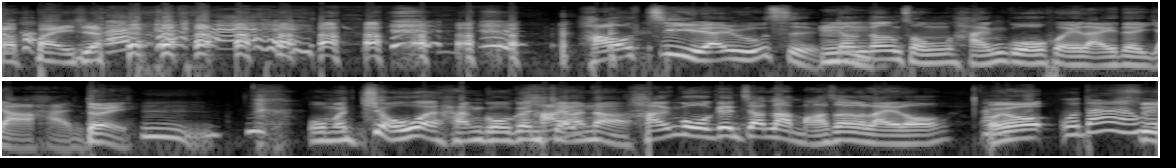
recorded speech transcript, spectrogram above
要拜一下，好，既然如此，嗯。刚刚从韩国回来的雅涵，对，嗯，我们就问韩国跟加纳。韩，韩国跟加纳马上要来喽，哎呦，我当然会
